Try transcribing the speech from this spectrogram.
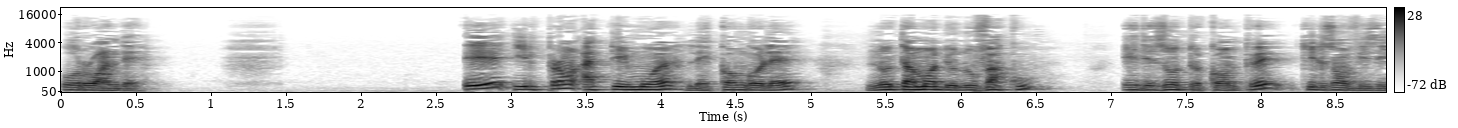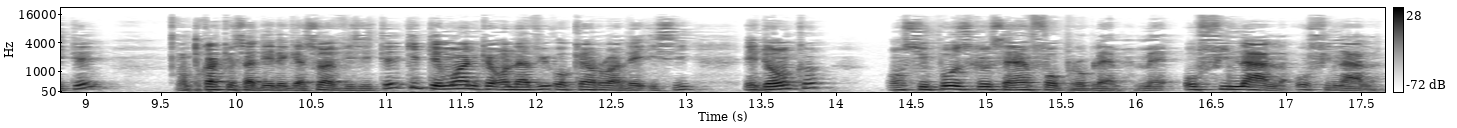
aux Rwandais. Et il prend à témoin les Congolais, notamment de Louvakou et des autres contrées qu'ils ont visitées, en tout cas que sa délégation a visité, qui témoignent qu'on n'a vu aucun Rwandais ici. Et donc, on suppose que c'est un faux problème. Mais au final, au final,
